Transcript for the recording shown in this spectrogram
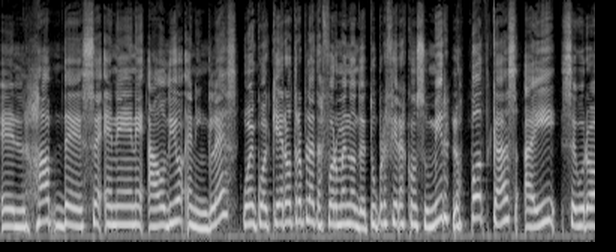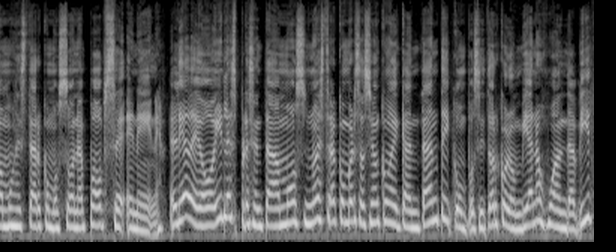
el hub de CNN Audio en inglés o en cualquier otra plataforma en donde tú prefieras consumir los podcasts. Ahí seguro vamos a estar como Zona Pop CNN. El día de hoy les presentamos nuestra conversación con el cantante y compositor colombiano Juan David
